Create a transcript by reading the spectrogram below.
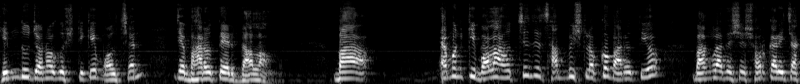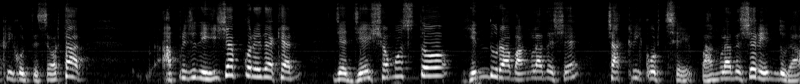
হিন্দু জনগোষ্ঠীকে বলছেন যে ভারতের দালাল বা এমনকি বলা হচ্ছে যে ছাব্বিশ লক্ষ ভারতীয় বাংলাদেশে সরকারি চাকরি করতেছে। অর্থাৎ আপনি যদি হিসাব করে দেখেন যে যে সমস্ত হিন্দুরা বাংলাদেশে চাকরি করছে, বাংলাদেশের হিন্দুরা,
